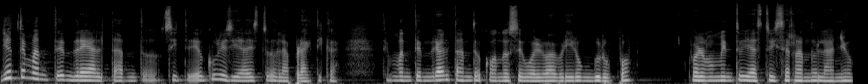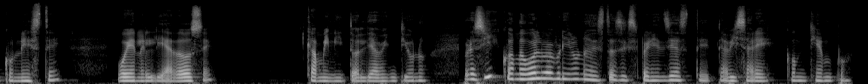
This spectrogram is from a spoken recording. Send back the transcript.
Yo te mantendré al tanto, si te dio curiosidad esto de la práctica, te mantendré al tanto cuando se vuelva a abrir un grupo. Por el momento ya estoy cerrando el año con este, voy en el día 12 caminito el día 21. Pero sí, cuando vuelva a abrir una de estas experiencias te, te avisaré con tiempo.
